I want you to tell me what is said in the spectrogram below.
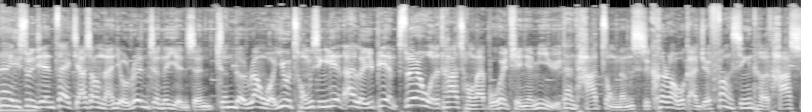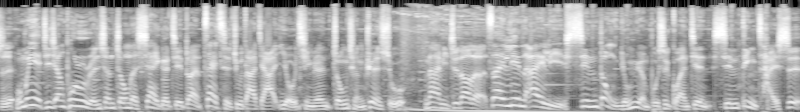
那一瞬间，再加上男友认真的眼神，真的让我又重新恋爱了一遍。虽然我的他从来不会甜言蜜语，但他总能。时刻让我感觉放心和踏实。我们也即将步入人生中的下一个阶段，在此祝大家有情人终成眷属。那你知道的，在恋爱里，心动永远不是关键，心定才是。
